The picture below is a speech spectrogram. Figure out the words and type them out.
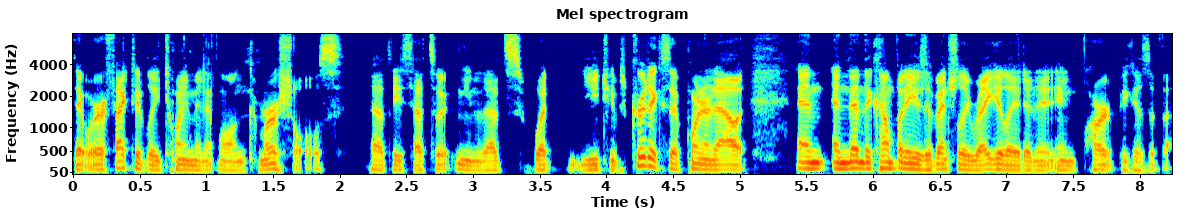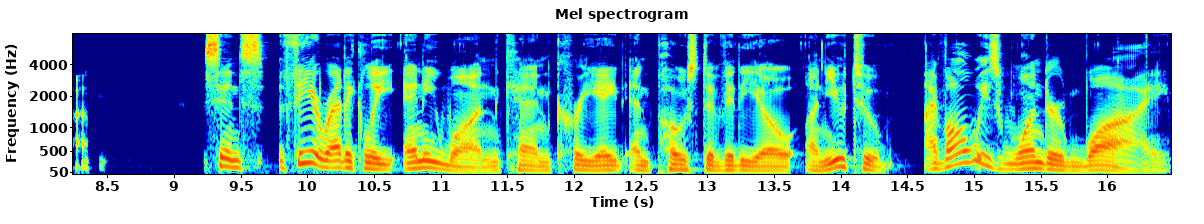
that were effectively 20 minute long commercials. At least that's what you know. That's what YouTube's critics have pointed out, and and then the company is eventually regulated in, in part because of that. Since theoretically anyone can create and post a video on YouTube, I've always wondered why.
